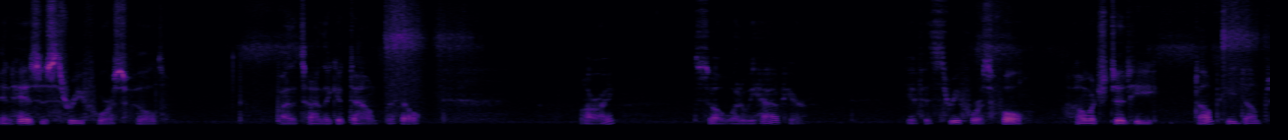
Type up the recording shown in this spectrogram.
and his is three-fourths filled by the time they get down the hill. All right, so what do we have here? If it's three-fourths full, how much did he dump? He dumped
